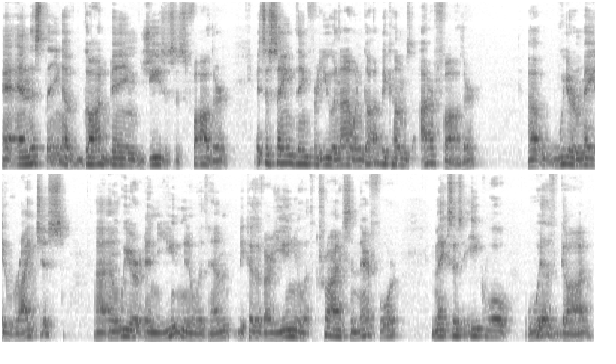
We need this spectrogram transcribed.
And, this thing of God being Jesus' Father, it's the same thing for you and I. When God becomes our Father, uh, we are made righteous uh, and we are in union with Him because of our union with Christ, and therefore makes us equal with God.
